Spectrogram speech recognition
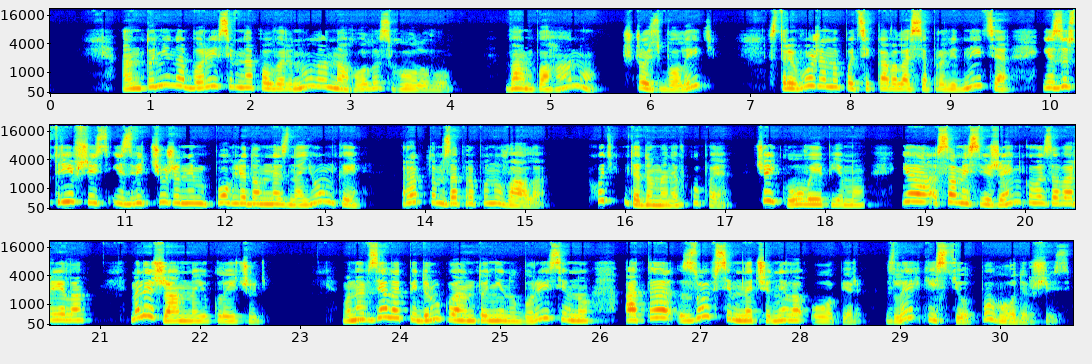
Антоніна Борисівна повернула на голос голову. Вам погано? Щось болить? Стривожено поцікавилася провідниця і, зустрівшись із відчуженим поглядом незнайомки, раптом запропонувала Ходімте до мене в купе. чайку вип'ємо. Я саме свіженького заварила. Мене Жанною кличуть. Вона взяла під руку Антоніну Борисівну, а та зовсім не чинила опір, з легкістю погодившись.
